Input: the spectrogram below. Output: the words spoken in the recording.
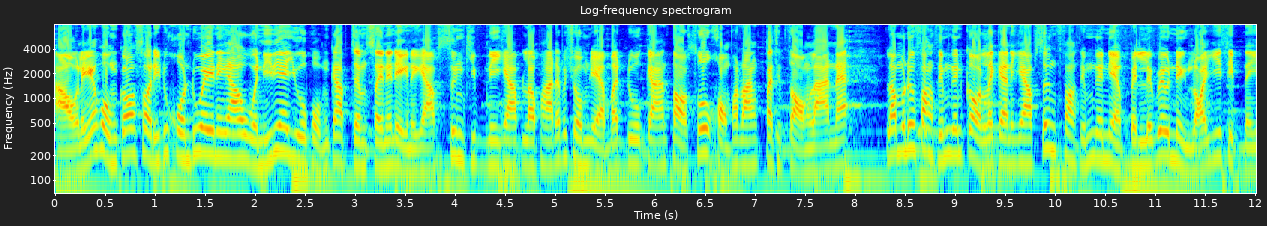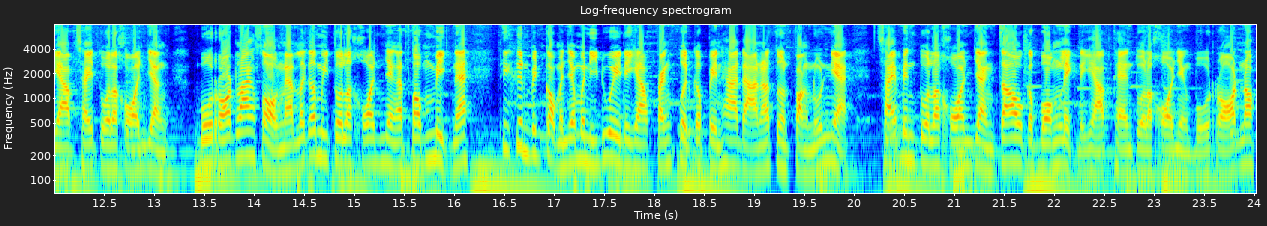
เอาเลยครับผมก็สวัสดีทุกคนด้วยนะครับวันนี้เนี่ยอยู่ผมกับเจมส์ไซนั่นเองนะครับซึ่งคลิปนี้ครับเราพาท่านผู้ชมเนี่ยมาดูการต่อสู้ของพลัง 82 ล้านนะเรามาดูฝั่งสีน้ำเงินก่อนเลยกันนะครับซึ่งฝั่งสีน้ำเงินเนี่ยเป็นเลเวล 120 นะครับใช้ตัวละครอย่างโบรอสล่าง2นะแล้วก็มีตัวละครอย่างอะตอมิกนะที่ขึ้นเป็นเกาะมัญมณีด้วยนะครับแฟรงก์เฟิร์ตก็เป็น 5 ดาวนะส่วนฝั่งนู้นเนี่ยใช้เป็นตัวละครอย่างเจ้ากระบองเหล็กนะครับแทนตัวละครอย่างโบรอสเนาะ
